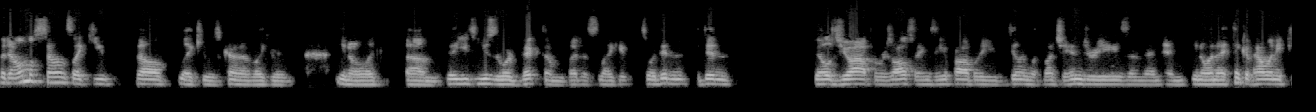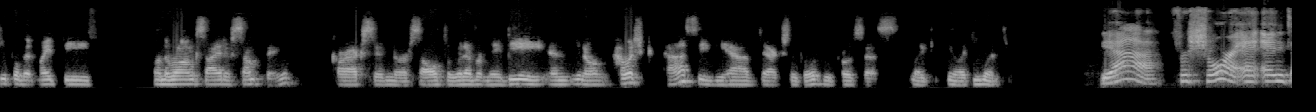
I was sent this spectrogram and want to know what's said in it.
but it almost sounds like you felt like it was kind of like you're, you know, like um, they use, use the word victim, but it's like it, so it didn't it didn't build you up or resolve things, and you're probably dealing with a bunch of injuries, and then and you know, and I think of how many people that might be on the wrong side of something, car accident or assault or whatever it may be, and you know how much capacity do you have to actually go through the process, like you know, like you went through. Yeah, for sure. And, and,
